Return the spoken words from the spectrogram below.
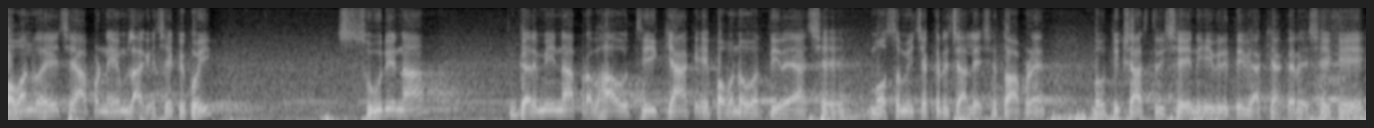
પવન વહે છે, આપણને એમ લાગે છે કે કોઈ સૂર્યના ગરમીના પ્રભાવથી ક્યાંક એ પવનો વર્તી રહ્યા છે. મોસમી ચક્ર ચાલે છે તો આપણે ભૌતિકશાસ્ત્રી છે એની એવી રીતે વ્યાખ્યા કરે છે કે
